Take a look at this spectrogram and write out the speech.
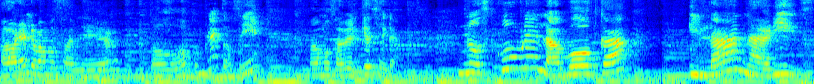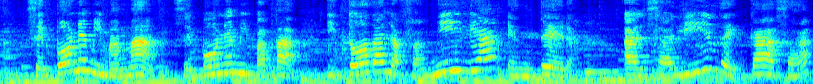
ahora le vamos a leer todo completo, ¿sí? Vamos a ver qué será. Nos cubre la boca y la nariz. Se pone mi mamá, se pone mi papá y toda la familia entera al salir de casa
